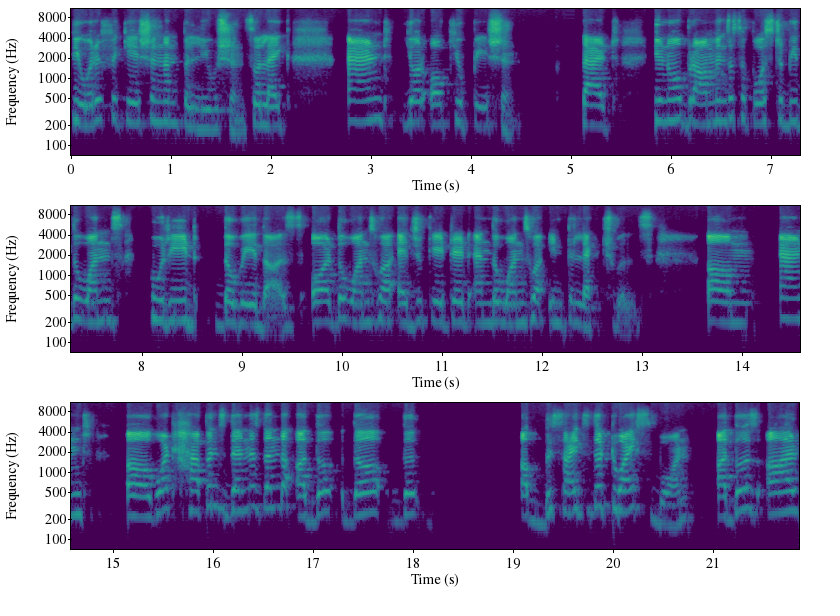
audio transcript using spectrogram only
purification and pollution. So, like, and your occupation. That, you know, Brahmins are supposed to be the ones who read the Vedas or the ones who are educated and the ones who are intellectuals. Um, and uh, what happens then is then the other the the uh, besides the twice born, others are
